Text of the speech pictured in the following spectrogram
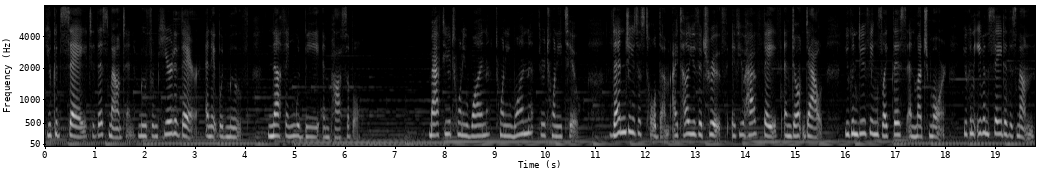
you could say to this mountain, Move from here to there, and it would move. Nothing would be impossible. Matthew 21 21 through 22. Then Jesus told them, I tell you the truth, if you have faith and don't doubt, you can do things like this and much more. You can even say to this mountain,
